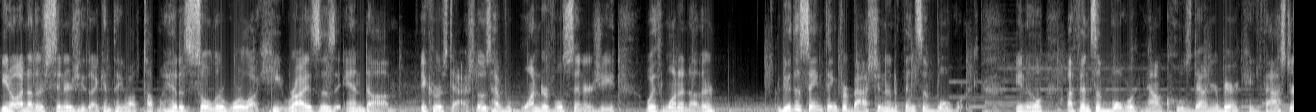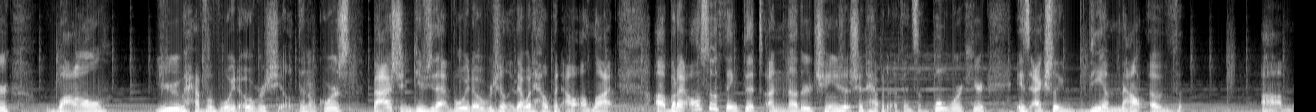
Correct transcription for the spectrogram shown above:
you know another synergy that i can think of off the top of my head is solar warlock heat rises and um, icarus dash those have wonderful synergy with one another do the same thing for Bastion and Offensive Bulwark. You know, Offensive Bulwark now cools down your barricade faster while you have a Void Overshield. Then, of course, Bastion gives you that Void Overshield. Like, that would help it out a lot. Uh, but I also think that another change that should happen to Offensive Bulwark here is actually the amount of um,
